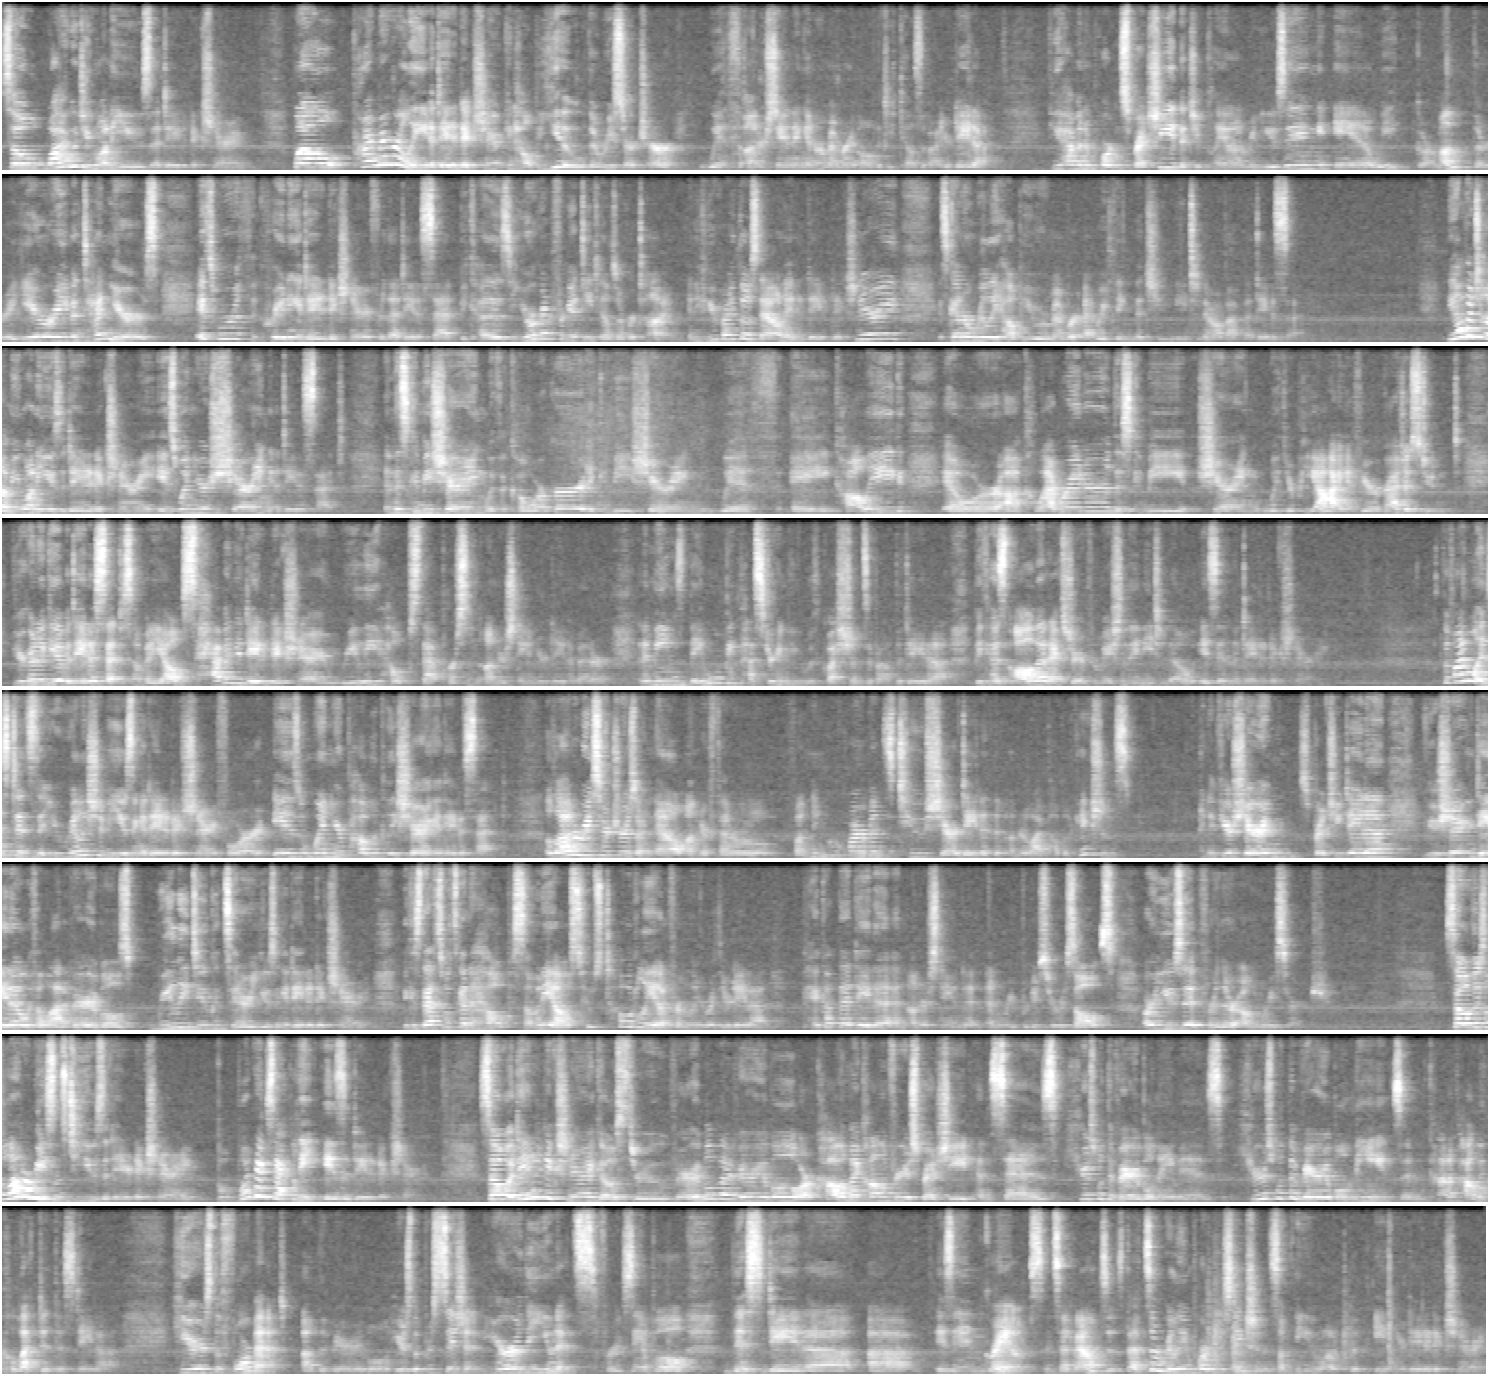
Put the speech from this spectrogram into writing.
So why would you want to use a data dictionary? Well, primarily a data dictionary can help you, the researcher, with understanding and remembering all the details about your data. If you have an important spreadsheet that you plan on reusing in a week or a month or a year or even 10 years, it's worth creating a data dictionary for that data set because you're going to forget details over time. And if you write those down in a data dictionary, it's going to really help you remember everything that you need to know about that data set. The other time you want to use a data dictionary is when you're sharing a data set. And this can be sharing with a coworker, it can be sharing with a colleague or a collaborator, this can be sharing with your PI if you're a graduate student. If you're going to give a data set to somebody else, having a data dictionary really helps that person understand your data better. And it means they won't be pestering you with questions about the data because all that extra information they need to know is in the data dictionary. The final instance that you really should be using a data dictionary for is when you're publicly sharing a data set. A lot of researchers are now under federal funding requirements to share data that underlie publications. And if you're sharing spreadsheet data, if you're sharing data with a lot of variables, really do consider using a data dictionary because that's what's going to help somebody else who's totally unfamiliar with your data pick up that data and understand it and reproduce your results or use it for their own research. So there's a lot of reasons to use a data dictionary, but what exactly is a data dictionary? So a data dictionary goes through variable by variable or column by column for your spreadsheet and says, here's what the variable name is, here's what the variable means and kind of how we collected this data. Here's the format of the variable, here's the precision, here are the units. For example, this data uh, is in grams instead of ounces. That's a really important distinction and something you want to put in your data dictionary.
